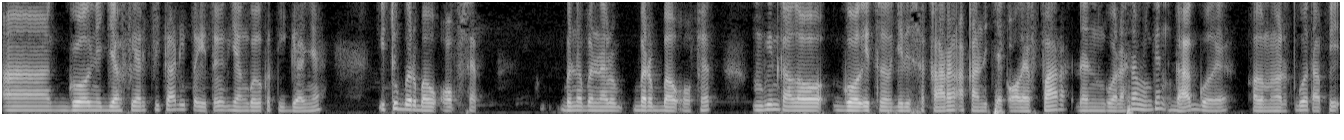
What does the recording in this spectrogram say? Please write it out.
uh, golnya Javier Cicarito itu yang gol ketiganya itu berbau offset. Benar-benar berbau offset. Mungkin kalau gol itu terjadi sekarang akan dicek oleh VAR dan gue rasa mungkin nggak gol ya kalau menurut gue tapi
